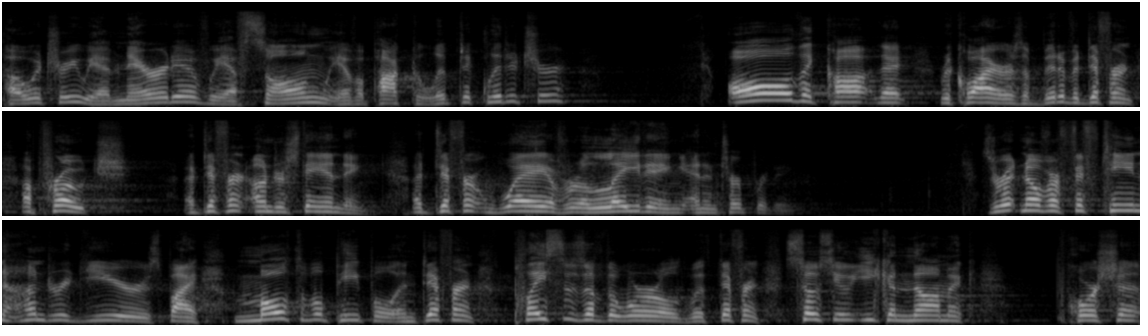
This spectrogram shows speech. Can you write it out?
poetry, we have narrative, we have song, we have apocalyptic literature. All that, ca- that requires a bit of a different approach, a different understanding, a different way of relating and interpreting. It's written over 1,500 years by multiple people in different places of the world with different socioeconomic portion,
